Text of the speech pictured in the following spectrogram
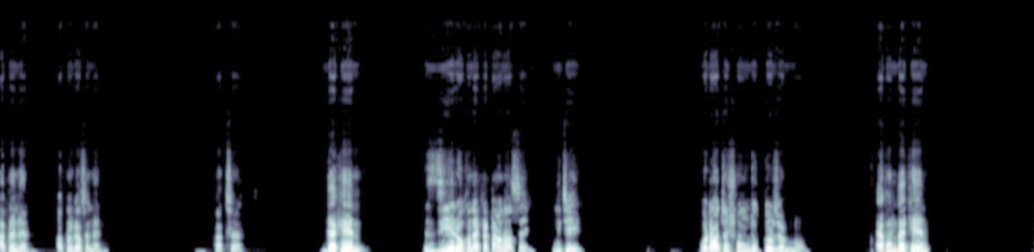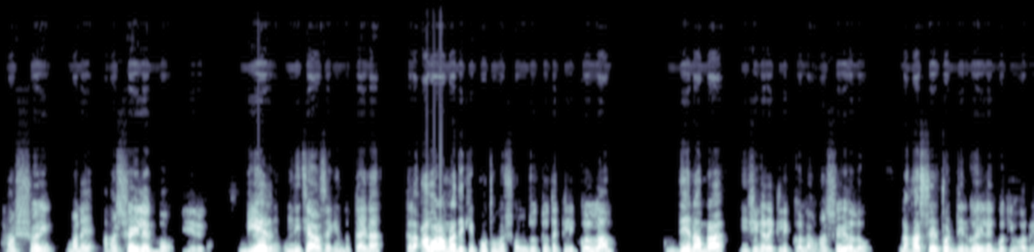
আপনি নেন, আপনার কাছে নেন। আচ্ছা। দেখেন জি এর ওখানে একটা টান আছে নিচে। ওটা হচ্ছে সংযুক্তর জন্য। এখন দেখেন হাস্যই মানে হাস্যই লিখব। এর নিচে আছে কিন্তু তাই না? তাহলে আবার আমরা দেখি প্রথমে সংযুক্ততে ক্লিক করলাম দেন আমরা হিসিকারে ক্লিক করলাম হাস্যই হলো। না হাস্যের পর দীর্ঘই লিখব কীভাবে?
